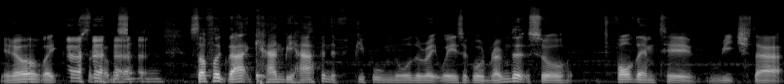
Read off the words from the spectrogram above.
You know, like Something like that, yeah. stuff like that can be happened if people know the right ways of going around it. So for them to reach that,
